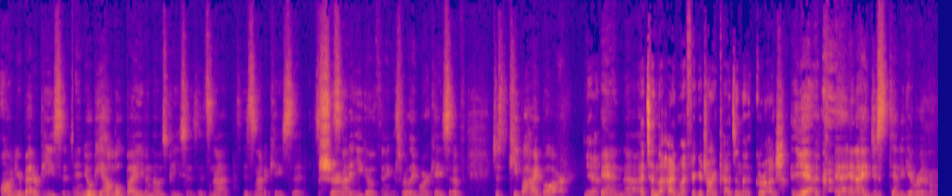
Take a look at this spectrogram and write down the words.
on your better pieces and you'll be humbled by even those pieces. It's not, it's not a case that Sure. it's not an ego thing. It's really more a case of just keep a high bar. yeah. And, uh, I tend to hide my figure drawing pads in the garage. yeah, and, and I just tend to get rid of them.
